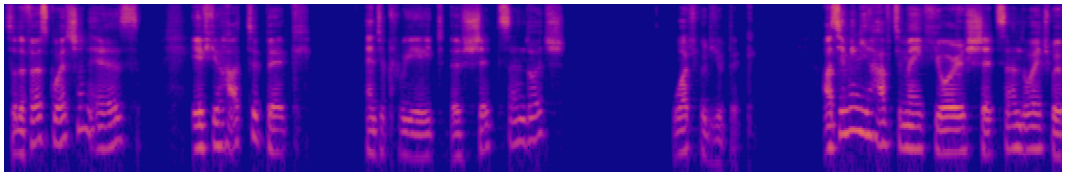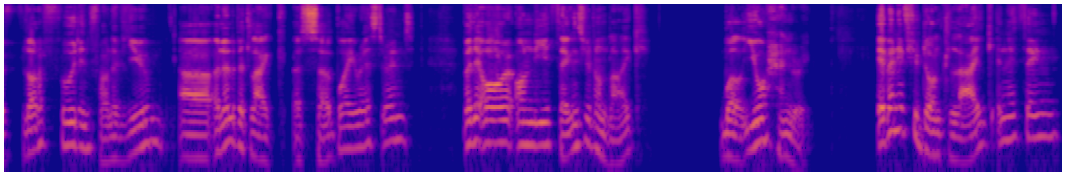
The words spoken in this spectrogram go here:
So, the first question is if you had to pick and to create a shit sandwich, what would you pick? Assuming you have to make your shit sandwich with a lot of food in front of you, uh, a little bit like a Subway restaurant, but there are only things you don't like, well, you're hungry. Even if you don't like anything,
